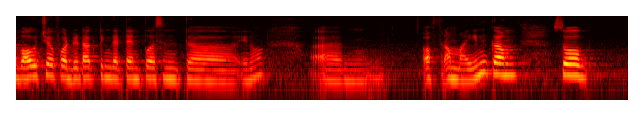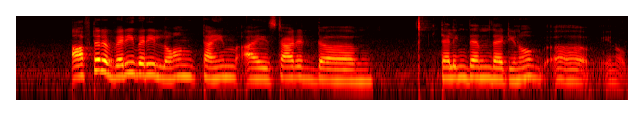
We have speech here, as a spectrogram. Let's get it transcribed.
a voucher for deducting the 10% uh, you know um, of from my income. So after a very very long time i started um, telling them that you know uh, you know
